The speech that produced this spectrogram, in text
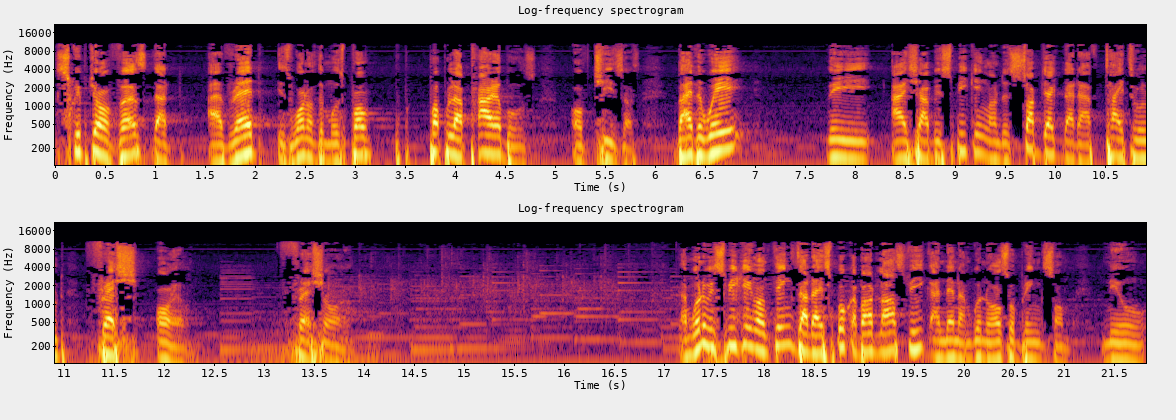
scripture or verse that I've read is one of the most po- popular parables of Jesus. By the way, the I shall be speaking on the subject that I've titled Fresh Oil. Fresh Oil. I'm going to be speaking on things that I spoke about last week, and then I'm going to also bring some new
